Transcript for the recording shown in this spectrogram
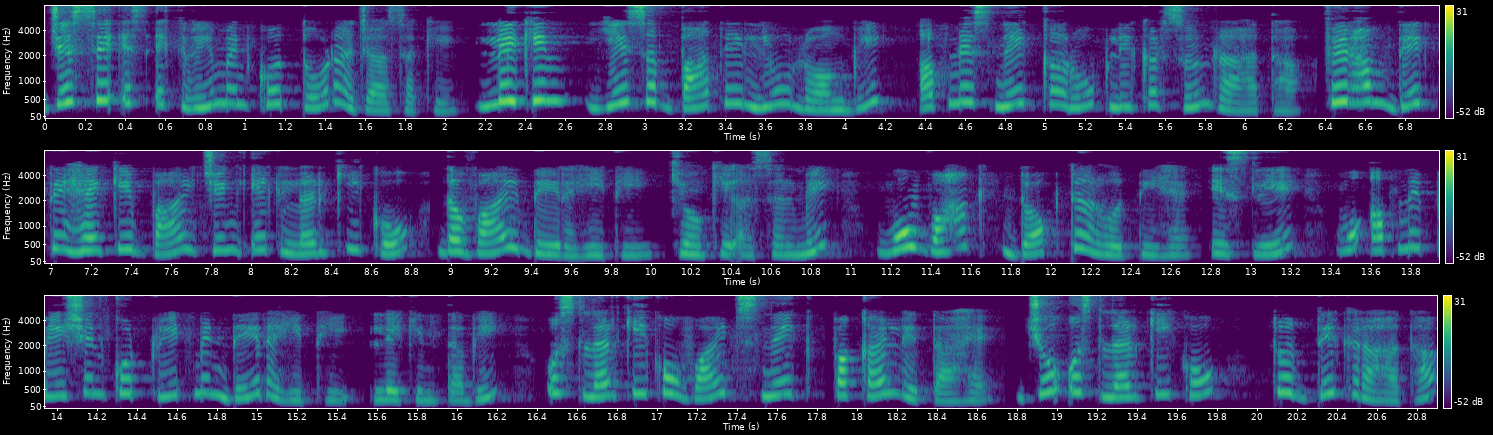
जिससे इस एग्रीमेंट को तोड़ा जा सके। लेकिन ये सब बातें लियो लॉन्ग भी अपने स्नेक का रूप लेकर सुन रहा था। फिर हम देखते हैं कि बाई जिंग एक लड़की को दवाई दे रही थी, क्योंकि असल में वो वहाँ की डॉक्टर होती है, इसलिए वो अपने पेशेंट को ट्रीटमेंट दे रही थी। लेकिन तभी उस लड़की को व्हाइट स्नेक पकड़ लेता है, जो उस लड़की को तो दिख रहा था,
